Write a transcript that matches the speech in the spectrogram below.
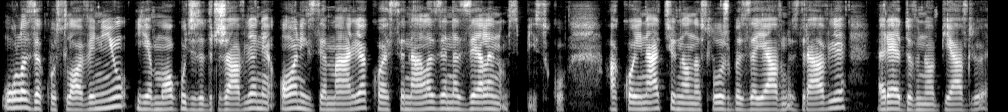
Ulazak u Sloveniju je moguć za državljane onih zemalja koje se nalaze na zelenom spisku, a koji Nacionalna služba za javno zdravlje redovno objavljuje.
